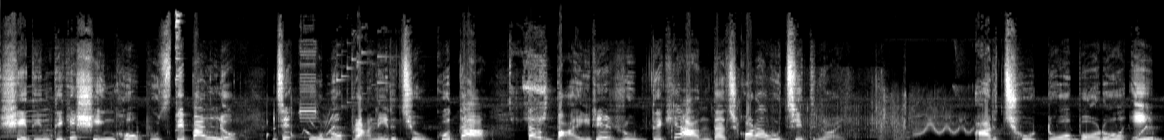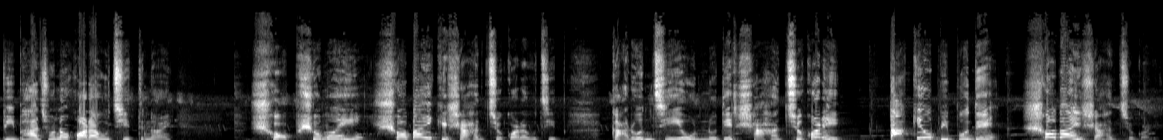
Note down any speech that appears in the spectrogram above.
সেদিন থেকে সিংহ বুঝতে পারল যে কোনো প্রাণীর যোগ্যতা তার বাইরের রূপ দেখে আন্দাজ করা উচিত নয়। আর ছোট বড় এই বিভাজনও করা উচিত নয়। সবসময়ই সবাইকে সাহায্য করা উচিত। কারণ যে অন্যদের সাহায্য করে, তাকেও বিপদে সবাই সাহায্য করে।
